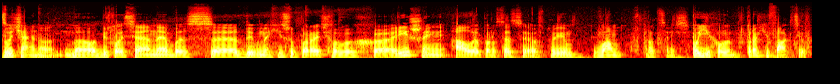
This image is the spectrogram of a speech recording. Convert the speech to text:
Звичайно, е, обійшлося не без е, дивних і суперечливих е, рішень, але про це це я розповім вам в процесі. Поїхали. Трохи фактів.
